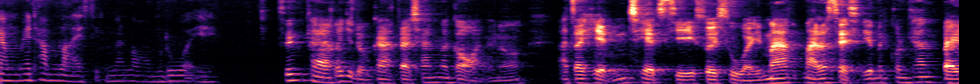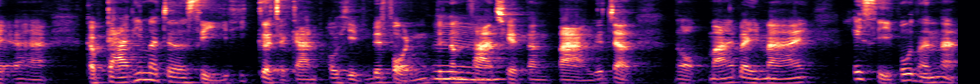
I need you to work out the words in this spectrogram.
ยังไม่ทำลายสิ่งแวดล้อมด้วย ซึ่งแพรก็อยู่ในวงการแฟชั่นมาก่อนนะเนาะอาจจะเห็นเฉดสีสวยๆ มากมายแล้วเฉดสีที่มันค่อนข้างไปะอะกับการที่มาเจอสีที่เกิดจากการเอาหินไปฝนเป็นน้ำตาลเฉดต่างๆ หรือจากดอกไม้ใบไม้ไอ้สีพวกนั้นน่ะ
